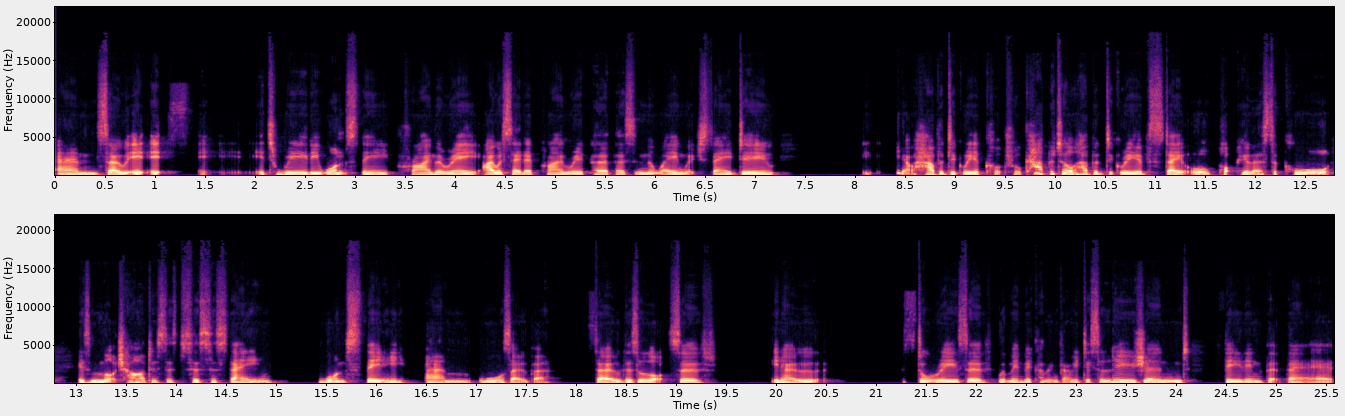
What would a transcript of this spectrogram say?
Um, so it, it's it, it's really once the primary, I would say their primary purpose in the way in which they do, you know, have a degree of cultural capital, have a degree of state or popular support is much harder to, to sustain once the um, war's over. So there's lots of, you know, stories of women becoming very disillusioned, feeling that their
